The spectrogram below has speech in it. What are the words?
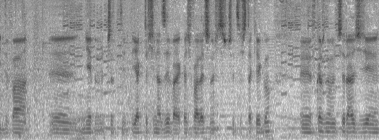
i dwa. Yy, nie wiem, czy, jak to się nazywa, jakaś waleczność czy coś takiego. Yy, w każdym razie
